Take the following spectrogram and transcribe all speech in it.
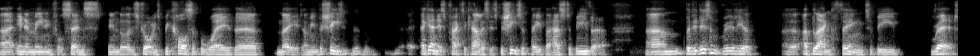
uh, in a meaningful sense in those drawings because of the way they're made. I mean, the sheet, again, it's practicalities. The sheet of paper has to be there, um, but it isn't really a, a, blank thing to be read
